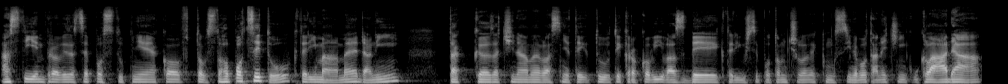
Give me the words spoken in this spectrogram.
A z té improvizace postupně jako v to, z toho pocitu, který máme daný, tak eh, začínáme vlastně ty, tu, ty krokové vazby, který už si potom člověk musí, nebo tanečník ukládá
